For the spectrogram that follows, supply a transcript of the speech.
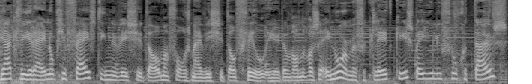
Ja, Quirijn, op je vijftiende wist je het al, maar volgens mij wist je het al veel eerder. Want er was een enorme verkleedkist bij jullie vroeger thuis.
